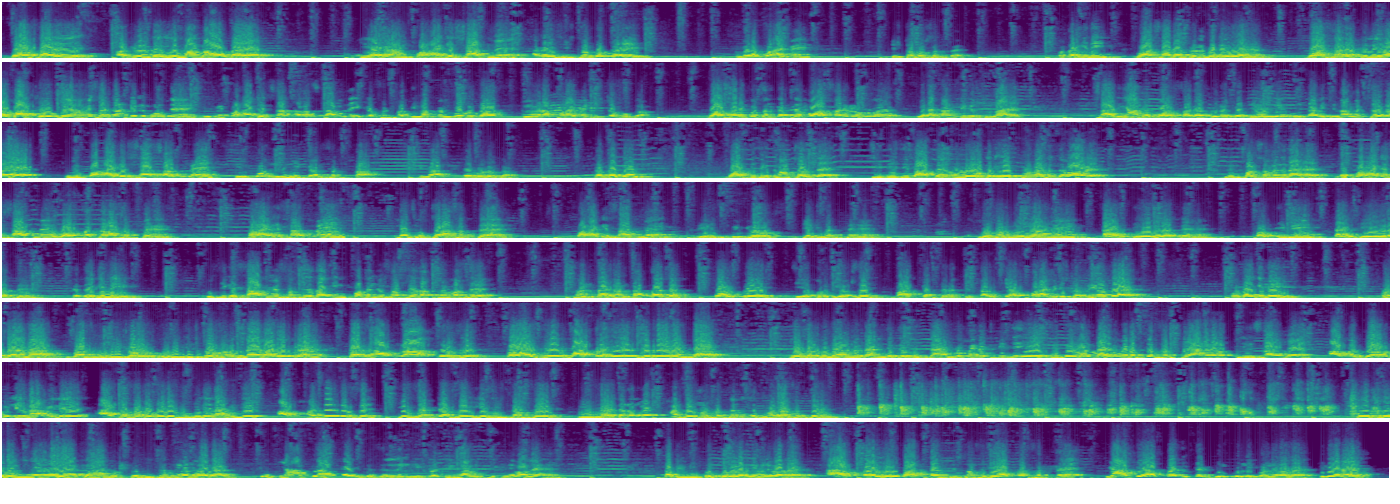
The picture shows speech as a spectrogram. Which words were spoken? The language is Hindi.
बहुत सारे अध्ययन का ये मानना होता है कि अगर हम पढ़ाई के साथ में अगर इस सिस्टम को करें तो मेरा पढ़ाई में डिस्टर्ब हो सकता है। पता है कि नहीं? बहुत सारे स्टूडेंट बैठे हुए हैं। बहुत सारे स्टूडेंट यह बात बोलते हैं, हमेशा कंटिन्यू बोलते हैं कि मैं पढ़ाई के साथ अलग काम नहीं कर सकता, दिमाग कन्वर्ट होगा तो मेरा पढ़ाई में डिस्टर्ब होगा। बहुत सारे क्वेश्चन करते हैं, बहुत सारे लोग मेरा कंटिन्यू सुना है। शायद यहाँ पे बहुत सारे स्टूडेंट बैठे होंगे, उनका भी दिमाग में चल रहा है कि मैं पढ़ाई के साथ साथ में इनको नहीं कर सकता। दिमाग डेवलप समझ गए? बहुत किसी दिमाग चलता है। सीधी सी बात है, उन लोगों के लिए छोटा सा जवाब है। सिंपल समझना है, ये पढ़ाई के साथ में व्हाट्सएप चला सकते हैं। पढ़ाई के साथ में फेसबुक चला सकते हैं। पढ़ाई के साथ में रील्स वीडियो देख सकते हैं। सोशल मीडिया में टाइम दिए हुए रहते हैं। पबजी में टाइम दिए हुए रहते हैं। कहते कि नहीं, उसी के साथ में सबसे ज़्यादा इंपॉर्टेंट जो सबसे ज़्यादा फ़ेमस है, घंटा घंटा तक कॉल पे जियो पर जियो से बात करते रहते हैं। तब क्या पढ़ाई में डिस्टर्ब नहीं होता है? होता है कि नहीं? होता है ना? बस उसी को, उसी चीज़ को समझना है, हमारे फ्रेंड बस अपना उस पढ़ाई से मात्र एक से दो घंटा। सोशल मीडिया में टाइम देते उस टाइम को मैनेज कीजिए। एक से दो घंटा मैनेज कर सकते हैं। आने वाले तीन साल में आपका जॉब मिले ना मिले, आपका फ़ोटो फोटोग्राफी मिले ना मिले, आप हंड्रेड परसेंट ये सेक्टर से, ये सिस्टम से तीन साल में हंड्रेड परसेंट इसमें ला सकते हैं। कोई वाला है। तो हम उसको भी सब नहीं होने वाला है। क्योंकि यहाँ पे आप एजुकेशन लेंगे कंटिन्यू आप सीखने वाले हैं। कभी भी कोई प्रॉब्लम नहीं होने वाला है। आपका ये पार्ट टाइम भी आप कर सकते हैं। यहाँ पे आपका इफ़ेक्ट बिल्कुल नहीं पड़ने वाला है। क्लियर है?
